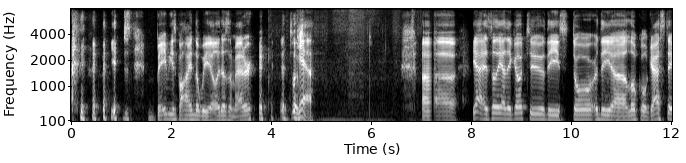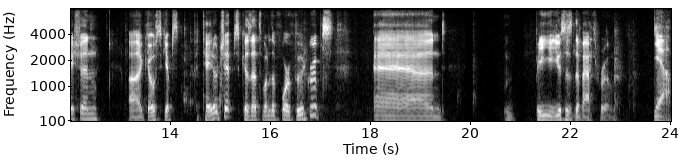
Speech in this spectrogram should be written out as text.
yeah, just babies behind the wheel. It doesn't matter. What- Yeah. Uh yeah, and so yeah, they go to the store the uh local gas station. Uh Ghost skips potato chips because that's one of the four food groups. And B uses the bathroom. Yeah,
